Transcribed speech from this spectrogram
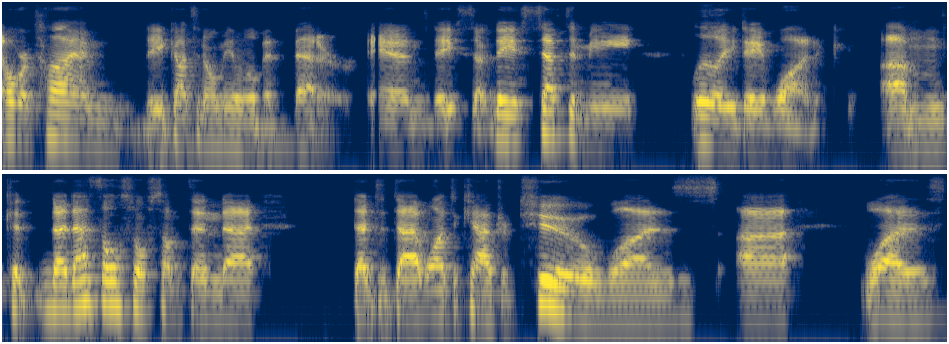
over time they got to know me a little bit better and they they accepted me literally day one um that, that's also something that that that I want to capture too was uh was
